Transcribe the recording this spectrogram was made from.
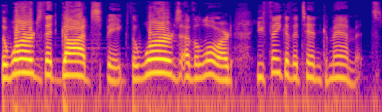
the words that God speaks, the words of the Lord, you think of the Ten Commandments.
